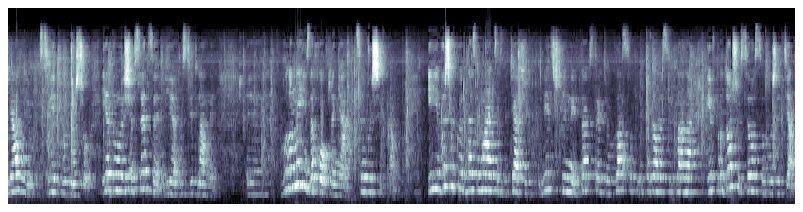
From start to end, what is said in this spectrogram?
уявою світлу душу. І я думаю, що все це є у Світлани. Е, Головне її захоплення це вишивка. І вишивкою вона займається з дитячих від шкільних, так, з третього класу, як казала Світлана, і впродовж всього свого життя.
